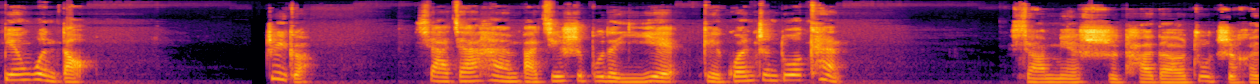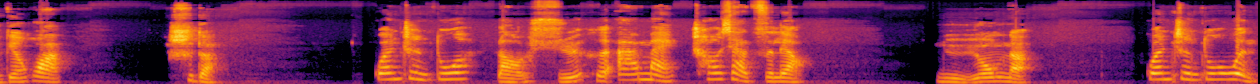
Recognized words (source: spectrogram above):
边问道：“这个。”夏家汉把记事簿的一页给关正多看，下面是他的住址和电话。是的。关正多、老徐和阿麦抄下资料。女佣呢？关正多问。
